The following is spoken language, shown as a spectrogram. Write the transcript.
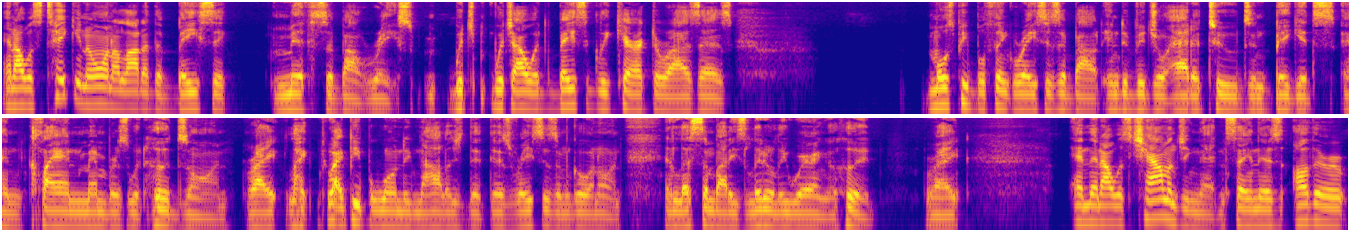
and I was taking on a lot of the basic myths about race, which which I would basically characterize as most people think race is about individual attitudes and bigots and Klan members with hoods on, right? Like white people won't acknowledge that there's racism going on unless somebody's literally wearing a hood, right? And then I was challenging that and saying there's other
